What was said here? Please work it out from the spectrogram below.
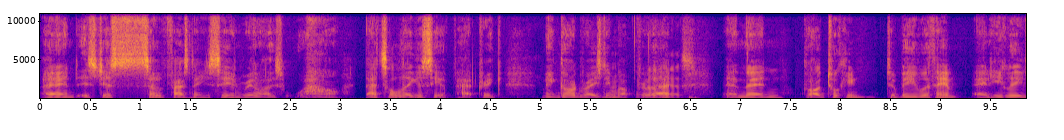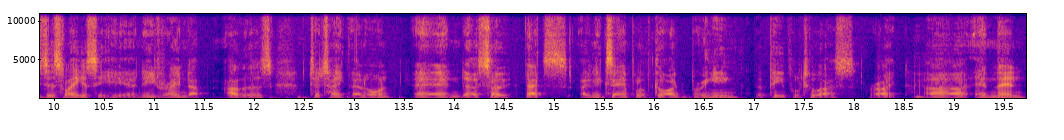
and it's just so fascinating to see and realize, wow, that's a legacy of Patrick. I mean, God raised him up for really that, is. and then God took him to be with him, and he leaves this legacy here, and he trained up others to take that on, and uh, so that's an example of God bringing the people to us, right? Uh, and then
